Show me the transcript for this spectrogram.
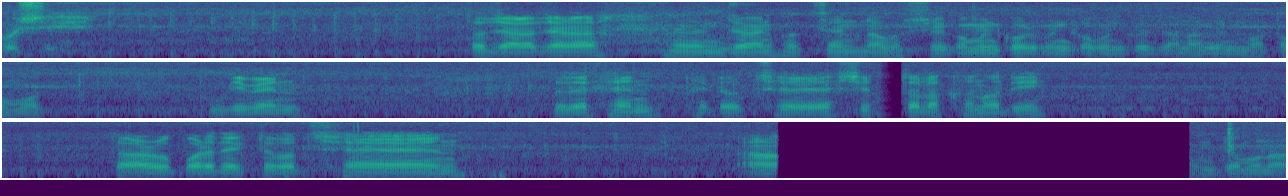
বসি। তো যারা যারা জয়েন হচ্ছেন, অবশ্যই কমেন্ট করবেন কমেন্ট করে জানাবেন মতামত দিবেন। তো দেখেন, এটা হচ্ছে শীতলক্ষা নদী। তার উপরে দেখতে পাচ্ছেন যমুনা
